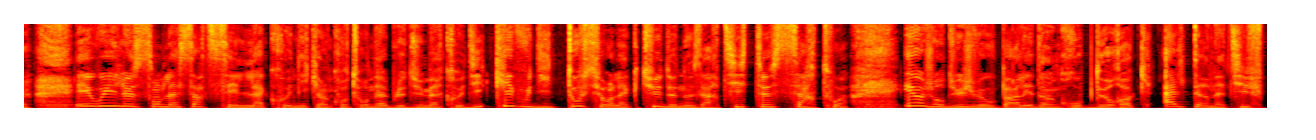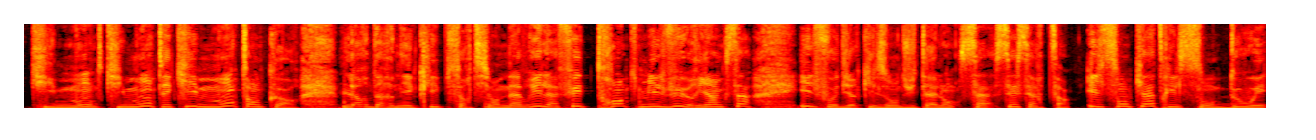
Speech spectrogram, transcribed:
Et oui, le son de la Sarthe, c'est la chronique incontournable du mercredi qui vous dit tout sur l'actu de nos artistes sartois. Et aujourd'hui, je vais vous parler d'un groupe de rock alternatif qui monte, qui monte et qui monte encore. Leur dernier clip sorti en avril a fait 30 000 vues, rien que ça. Il faut dire qu'ils ont du talent, ça c'est certain. Ils sont quatre, ils sont doués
